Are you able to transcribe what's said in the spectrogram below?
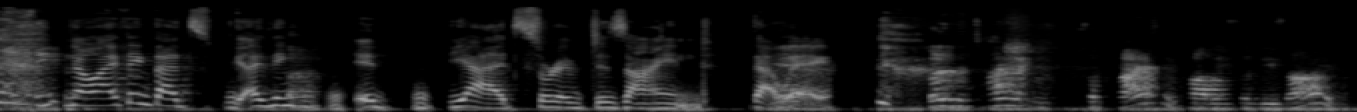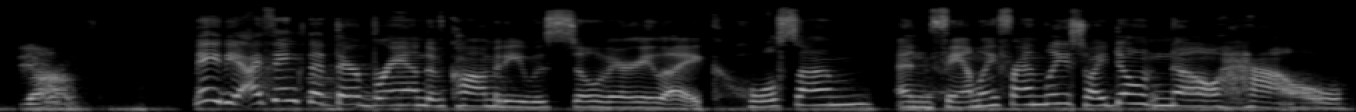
No, I think that's. I think uh. it. Yeah, it's sort of designed that Yeah. way. But at the time, it was surprising probably for these audience, the audience. Maybe I think that their brand of comedy was still very like wholesome and family friendly. So I don't know how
